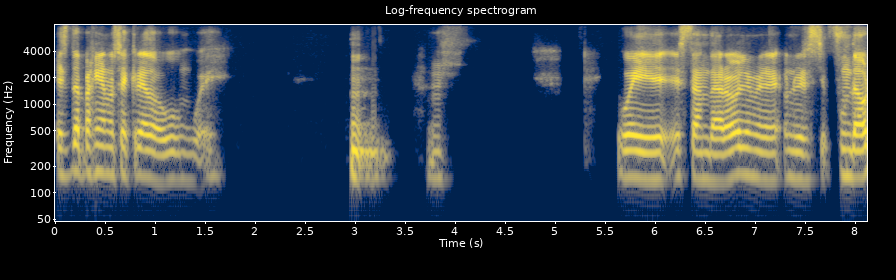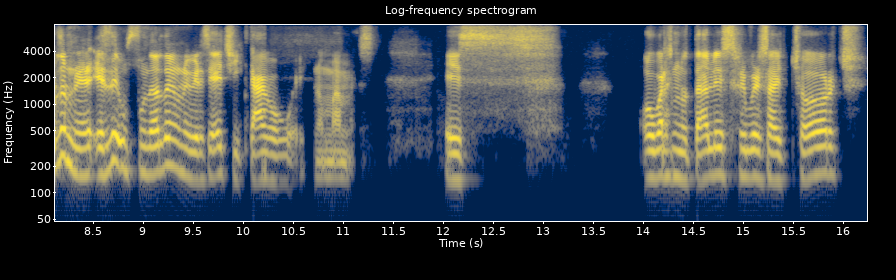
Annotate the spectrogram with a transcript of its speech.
Esta página no se ha creado aún, güey. Güey, Standard Oil, univer- universi- fundador de, es de un fundador de la Universidad de Chicago, güey, no mames. Es obras notables, Riverside Church,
